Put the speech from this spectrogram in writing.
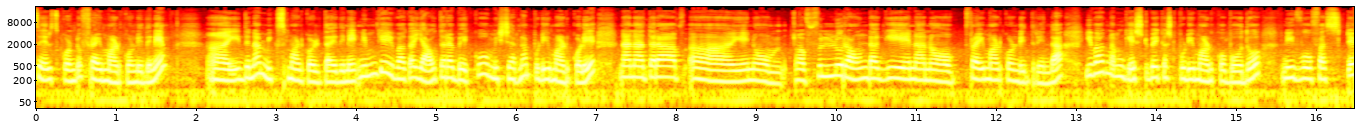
ಸೇರಿಸ್ಕೊಂಡು ಫ್ರೈ ಮಾಡ್ಕೊಂಡಿದ್ದೀನಿ. ಇದನ್ನು ಮಿಕ್ಸ್ ಮಾಡ್ಕೊಳ್ತಾ ಇದ್ದೀನಿ. ನಿಮಗೆ ಇವಾಗ ಯಾವ ಥರ ಬೇಕು ಮಿಕ್ಸ್ಚರ್ನ ಪುಡಿ ಮಾಡ್ಕೊಳ್ಳಿ. ನಾನು ಆ ಥರ ಏನು ಫುಲ್ಲು ರೌಂಡಾಗಿ ನಾನು ಫ್ರೈ ಮಾಡ್ಕೊಂಡಿದ್ರಿಂದ ಇವಾಗ ನಮ್ಗೆ ಎಷ್ಟು ಬೇಕಷ್ಟು ಪುಡಿ ಮಾಡ್ಕೋಬೋದು. ನೀವು ಫಸ್ಟೇ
